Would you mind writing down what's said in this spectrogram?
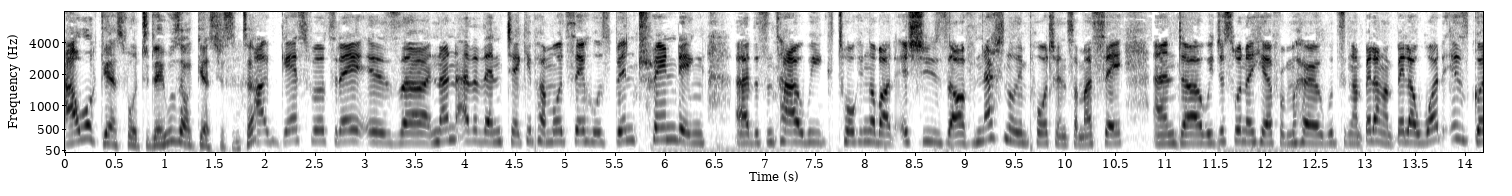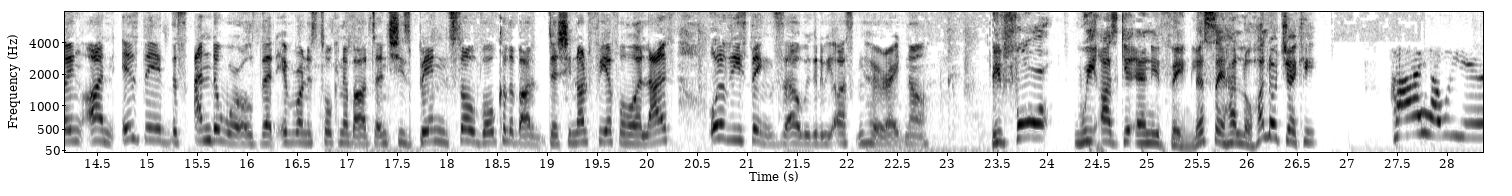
our guest for today. Who's our guest, Jacinta? Our guest for today is uh, none other than Jackie Phamotse, who's been trending uh, this entire week talking about issues of national importance, I must say. And uh, we just want to hear from her. What is going on? Is there this underworld that everyone is talking about? And she's been so vocal about it. Does she not fear for her life? All of these things uh, we're going to be asking her right now. Before we ask you anything, let's say hello. Hello, Jackie. Hi, how are you?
